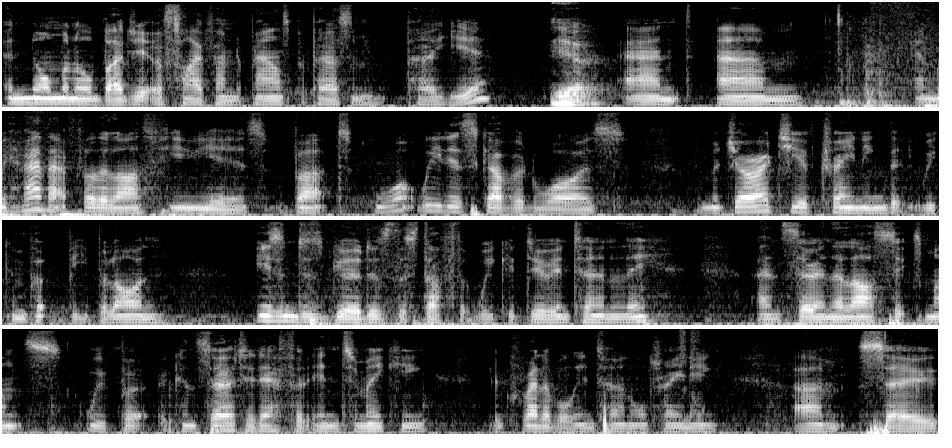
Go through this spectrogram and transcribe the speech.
a nominal budget of five hundred pounds per person per year, Yeah. and um, and we've had that for the last few years. But what we discovered was the majority of training that we can put people on isn't as good as the stuff that we could do internally. And so in the last six months, we've put a concerted effort into making incredible internal training. Um, so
